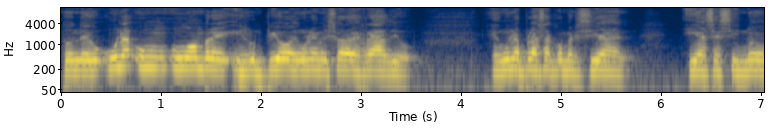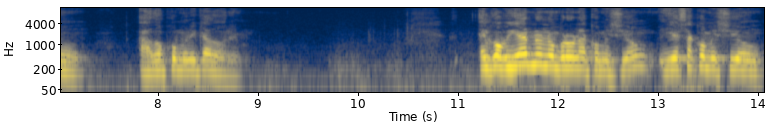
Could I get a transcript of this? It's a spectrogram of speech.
donde un, un hombre irrumpió en una emisora de radio, en una plaza comercial, y asesinó a dos comunicadores. El gobierno nombró una comisión y esa comisión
